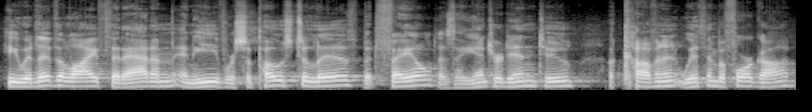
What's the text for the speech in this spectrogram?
He would live the life that Adam and Eve were supposed to live but failed as they entered into a covenant with him before God.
